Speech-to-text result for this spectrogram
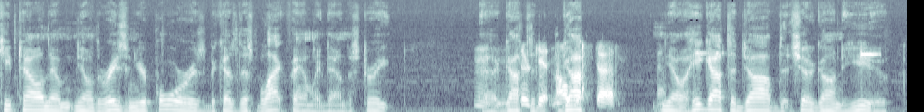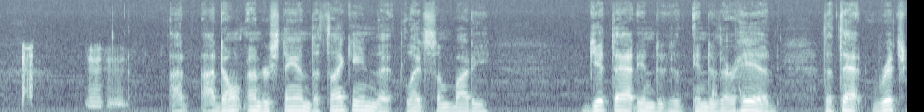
keep telling them, you know, the reason you're poor is because this black family down the street uh, mm-hmm. got They're the getting all got, the stuff. You know, he got the job that should have gone to you. Mm-hmm. I I don't understand the thinking that lets somebody get that into into their head that that rich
